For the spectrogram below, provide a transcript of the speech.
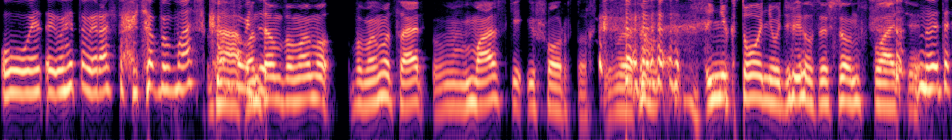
у э- у этого раста хотя бы маска Да, будет. он там, по-моему, по-моему, царь в маске и шортах. типа. И никто не удивился, что он в платье. Ну, это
